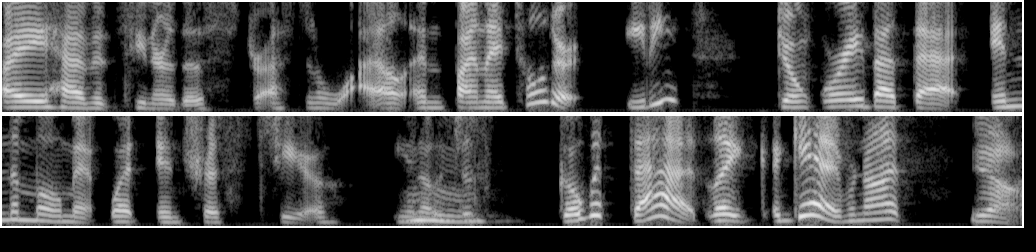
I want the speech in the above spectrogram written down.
I haven't seen her this stressed in a while. And finally I told her, Edie, don't worry about that. In the moment, what interests you? You know, Mhm. just go with that. Like, again, we're not Yeah.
